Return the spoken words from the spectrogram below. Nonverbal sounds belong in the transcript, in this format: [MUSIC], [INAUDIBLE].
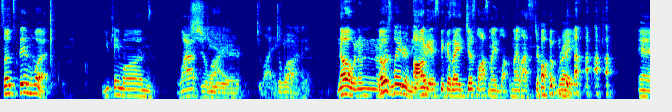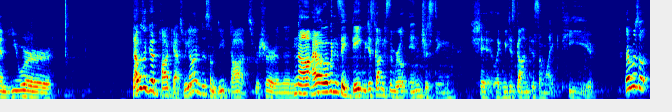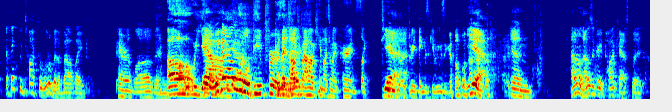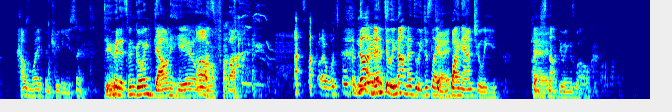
So it's been what? You came on last July. year, July. July. No, no, no, no. It was later in the year. August because I just lost my my last job. Right. [LAUGHS] and you were. That was a good podcast. We got into some deep talks for sure, and then no, I, don't, I wouldn't say date. We just got into some real interesting shit. Like we just got into some like tea. there was a. I think we talked a little bit about like parent love and Oh yeah, we got yeah. a little deep for because I talked about how it came out to my parents like two Yeah. or three Thanksgivings ago. [LAUGHS] yeah, [LAUGHS] and I don't know. That was a great podcast, but how's life been treating you since? dude, it's been going downhill Oh, as fuck. fuck. [LAUGHS] That's not what I was hoping. not hear. mentally, not mentally, just like Okay. financially. I'm just not doing as well.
